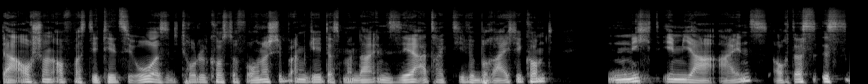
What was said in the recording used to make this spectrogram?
da auch schon auf, was die TCO, also die Total Cost of Ownership angeht, dass man da in sehr attraktive Bereiche kommt. Nicht im Jahr eins. Auch das ist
